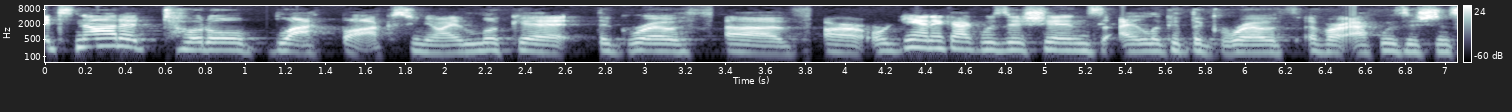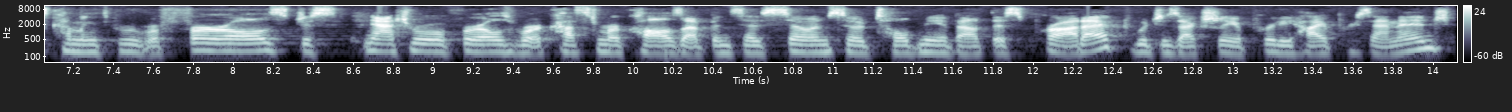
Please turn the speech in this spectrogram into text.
it's not a total black box. You know, I look at the growth of our organic acquisitions. I look at the growth of our acquisitions coming through referrals, just natural referrals where a customer calls up and says, so and so told me about this product, which is actually a pretty high percentage.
